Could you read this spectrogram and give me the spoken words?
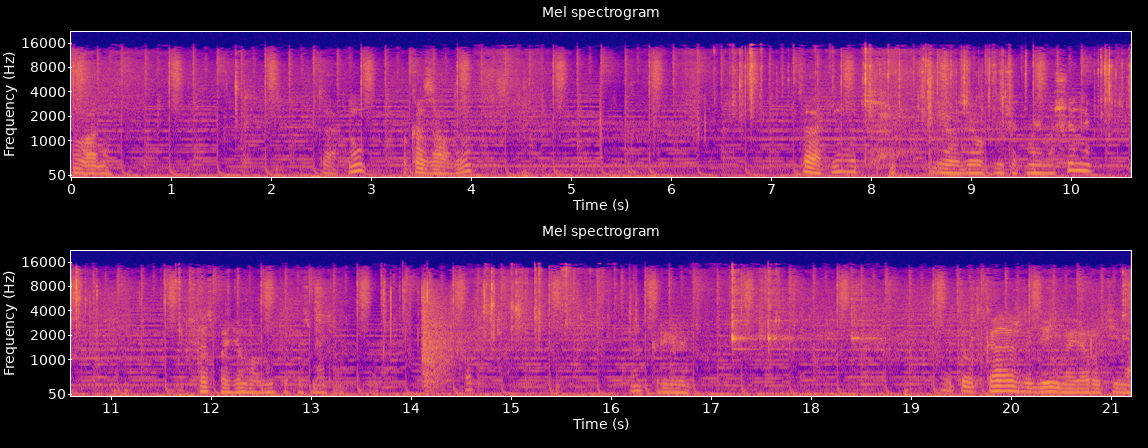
Ну ладно. Так, ну, показал, да? Так, ну вот, я взял ключ от моей машины. Сейчас пойдем вовнутрь посмотрим. Оп. Открыли. Это вот каждый день моя рутина.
